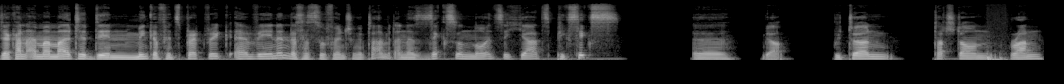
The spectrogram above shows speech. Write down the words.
Da kann einmal Malte den Minka Fitzpatrick erwähnen. Das hast du vorhin schon getan, mit einer 96 Yards Pick 6. Äh, ja, Return, Touchdown, Run,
